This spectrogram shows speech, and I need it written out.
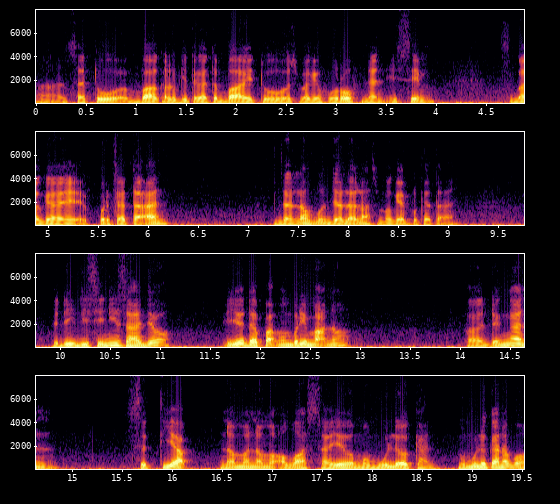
Ah, satu ba kalau kita kata ba itu sebagai huruf dan isim sebagai perkataan dan lafzul jalalah sebagai perkataan. Jadi di sini sahaja ia dapat memberi makna uh, dengan setiap nama-nama Allah saya memulakan. Memulakan apa?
